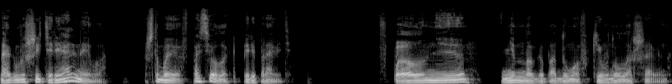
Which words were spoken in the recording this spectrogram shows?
Оглушить реально его, чтобы в поселок переправить?» «Вполне», — немного подумав, кивнул Аршавин.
